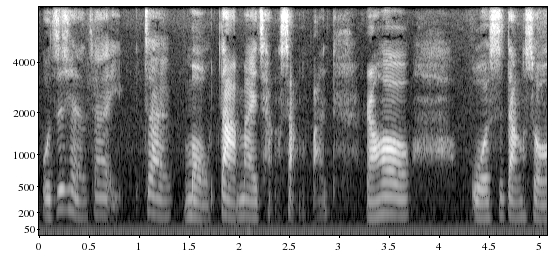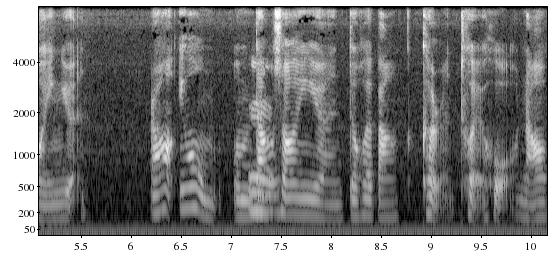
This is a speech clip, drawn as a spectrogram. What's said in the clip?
我之前在在某大卖场上班，然后我是当收银员，然后因为我们我们当嗯收银员都会帮客人退货，然后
